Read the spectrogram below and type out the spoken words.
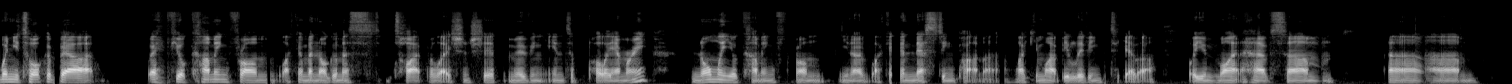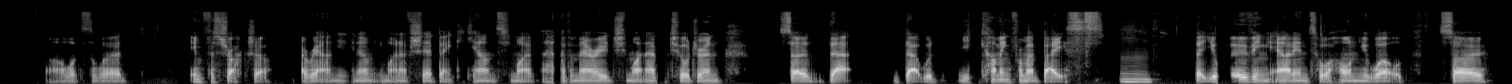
when you talk about if you're coming from like a monogamous type relationship moving into polyamory, normally you're coming from, you know, like a nesting partner, like you might be living together, or you might have some, um, oh, what's the word? Infrastructure around, you know, you might have shared bank accounts, you might have a marriage, you might have children. So that that would you're coming from a base, Mm. but you're moving out into a whole new world. So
